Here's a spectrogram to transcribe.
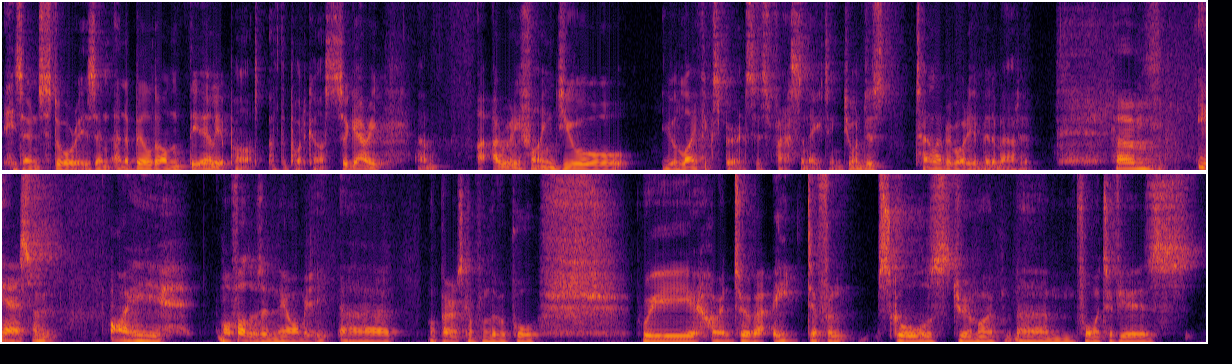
his own stories, and, and a build on the earlier part of the podcast. So, Gary, um, I, I really find your, your life experiences fascinating. Do you want to just tell everybody a bit about it? Um, yeah, so I, my father was in the army. Uh, my parents come from Liverpool. We, I went to about eight different schools during my um, formative years.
